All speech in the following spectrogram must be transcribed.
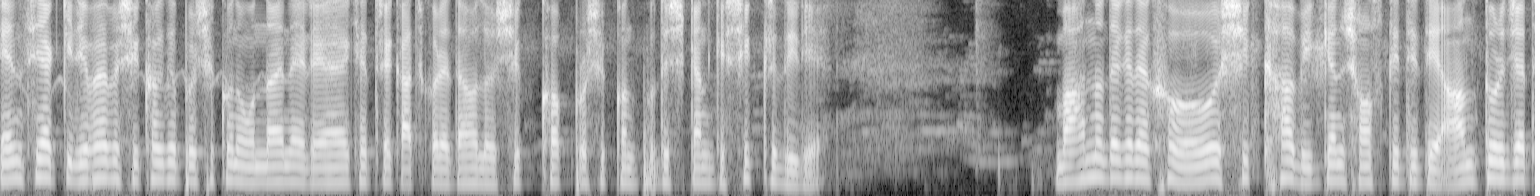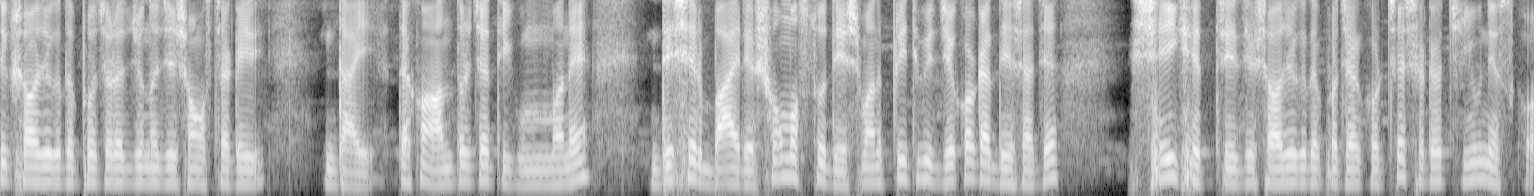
এনসিআরটি যেভাবে শিক্ষকদের প্রশিক্ষণ ও উন্নয়নের ক্ষেত্রে কাজ করে তা হলো শিক্ষক প্রশিক্ষণ প্রতিষ্ঠানকে স্বীকৃতি দিয়ে। বাহান্ন দেখে দেখো, শিক্ষা, বিজ্ঞান, সংস্কৃতিতে আন্তর্জাতিক সহযোগিতা প্রচারের জন্য যে সংস্থাটি দায়ী। দেখো আন্তর্জাতিক মানে দেশের বাইরে, সমস্ত দেশ মানে পৃথিবীর যে কটা দেশ আছে সেই ক্ষেত্রে যে সহযোগিতা প্রচার করছে সেটা হচ্ছে ইউনেস্কো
